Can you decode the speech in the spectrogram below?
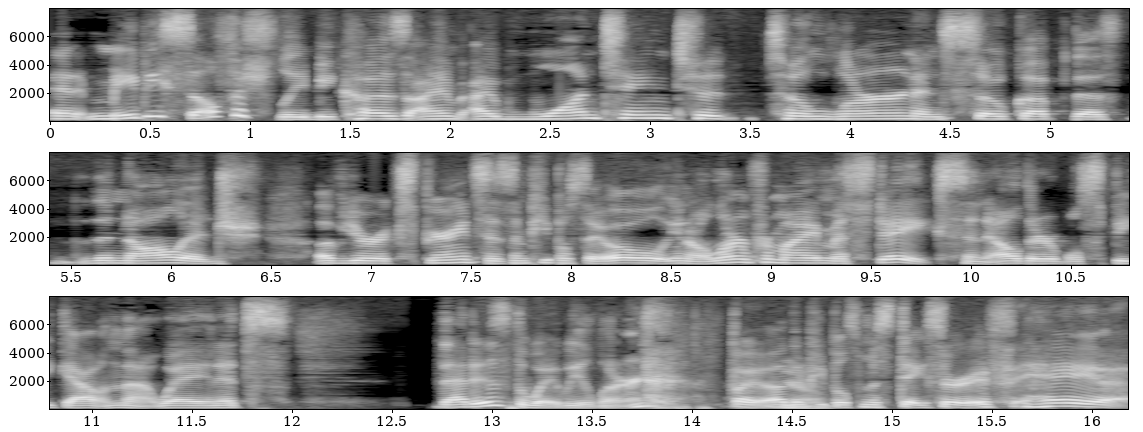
And maybe selfishly because I'm I'm wanting to to learn and soak up the the knowledge of your experiences. And people say, Oh, you know, learn from my mistakes. And elder will speak out in that way. And it's that is the way we learn by other Yeah. people's mistakes. Or if, hey,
